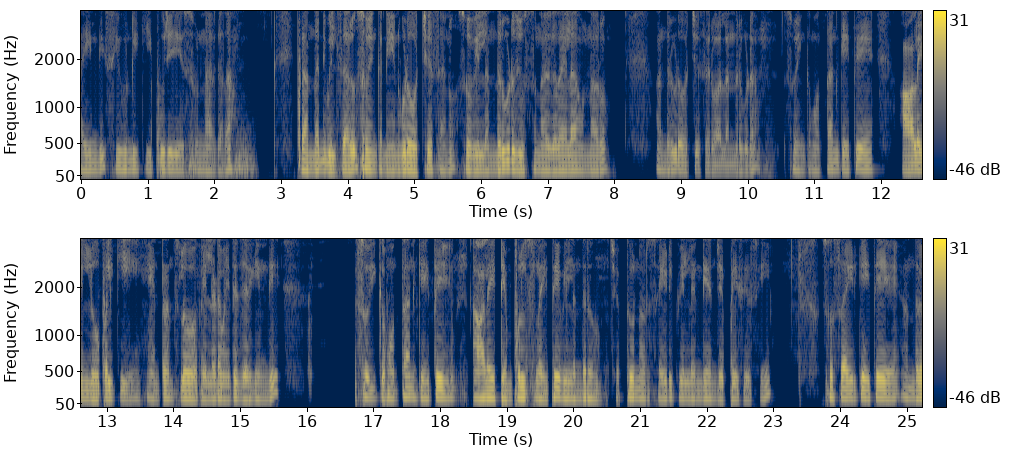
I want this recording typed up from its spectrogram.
అయింది. శివుడికి పూజ చేస్తున్నారు కదా! ఇప్పుడు అందరిని పిలిచారు. సో, ఇంక నేను కూడా వచ్చేసాను. సో, వీళ్ళందరూ కూడా చూస్తున్నారు కదా! ఎలా ఉన్నారో. అందరూ కూడా వచ్చేసారు వాళ్ళందరూ కూడా సో ఇంకా మొత్తానికైతే ఆలయం లోపలికి ఎంట్రన్స్లో వెళ్ళడం అయితే జరిగింది సో ఇక మొత్తానికైతే ఆలయ టెంపుల్స్లో అయితే వీళ్ళందరూ చెప్తున్నారు సైడ్కి వెళ్ళండి అని చెప్పేసేసి. సో సైడ్కి అయితే అందరూ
